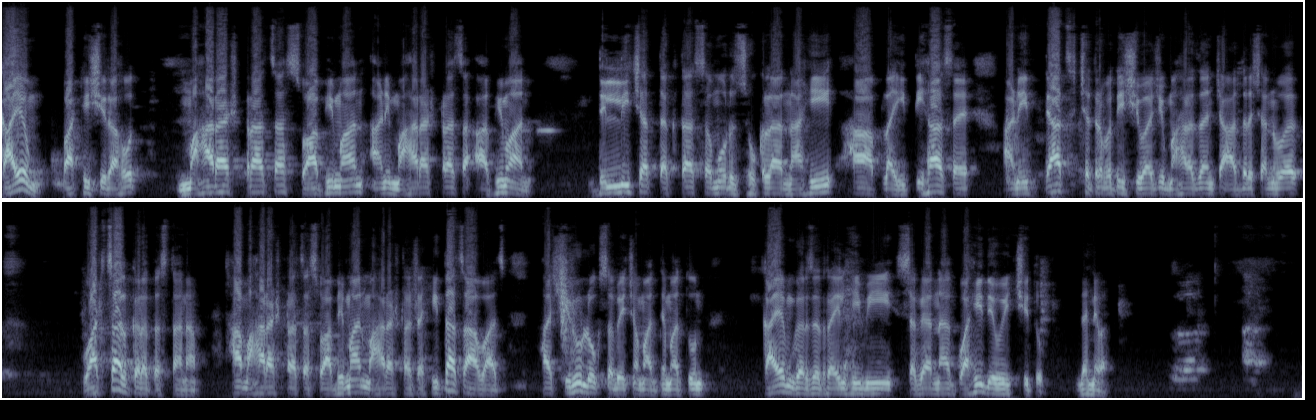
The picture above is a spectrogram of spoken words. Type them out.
कायम पाठीशी राहोत. महाराष्ट्राचा स्वाभिमान आणि महाराष्ट्राचा अभिमान दिल्लीच्या तख्तासमोर झुकला नाही हा आपला इतिहास आहे. आणि त्याच छत्रपती शिवाजी महाराजांच्या आदर्शांवर वाटचाल करत असताना हा महाराष्ट्राचा स्वाभिमान महाराष्ट्राच्या हिताचा आवाज हा शिरू लोकसभेच्या माध्यमातून कायम गरजत राहील ही मी सगळ्यांना ग्वाही देऊ इच्छितो. धन्यवाद. अ,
